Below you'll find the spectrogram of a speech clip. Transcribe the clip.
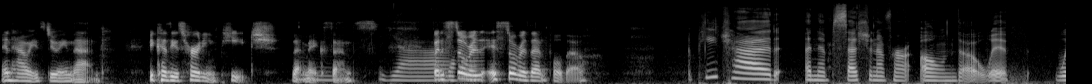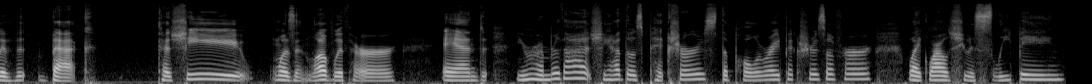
in how he's doing that because he's hurting Peach. That makes mm, sense. Yeah. But it's still re- it's still resentful though. Peach had an obsession of her own though with with Beck cuz she was in love with her. And you remember that? She had those pictures, the Polaroid pictures of her, like while she was sleeping,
